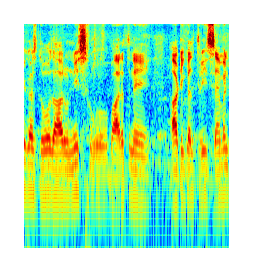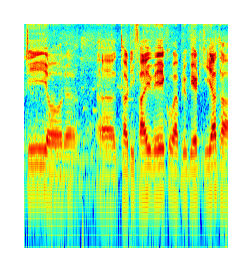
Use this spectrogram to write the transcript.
अगस्त 2019 को भारत ने आर्टिकल 370 और थर्टी फाइव ए को एप्रीगेट किया था।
